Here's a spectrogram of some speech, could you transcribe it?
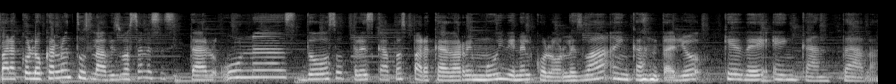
Para colocarlo en tus labios vas a necesitar unas dos o tres capas para que agarre muy bien el color. Les va a encantar, yo quedé encantada.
